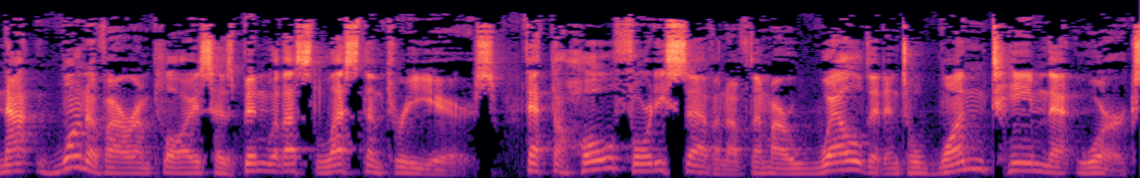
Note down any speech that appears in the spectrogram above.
not one of our employees has been with us less than three years? That the whole 47 of them are welded into one team that works,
